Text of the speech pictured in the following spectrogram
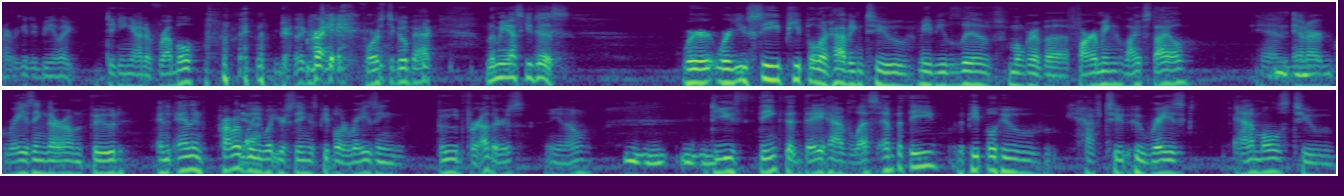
are we going to be like digging out of rubble, right? Forced to go back. Let me ask you this: where where you see people are having to maybe live more of a farming lifestyle, and mm-hmm. and are raising their own food, and and probably yeah. what you're seeing is people are raising food for others. You know, mm-hmm. Mm-hmm. do you think that they have less empathy? The people who have to who raise animals to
